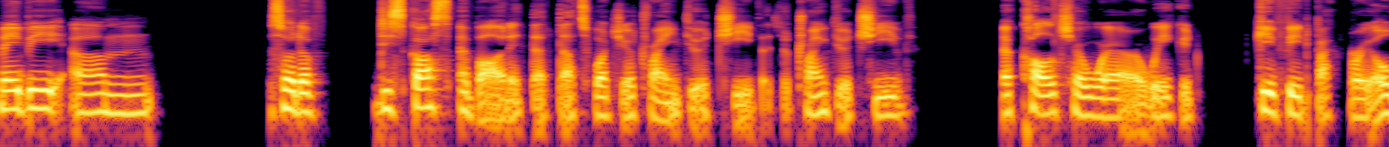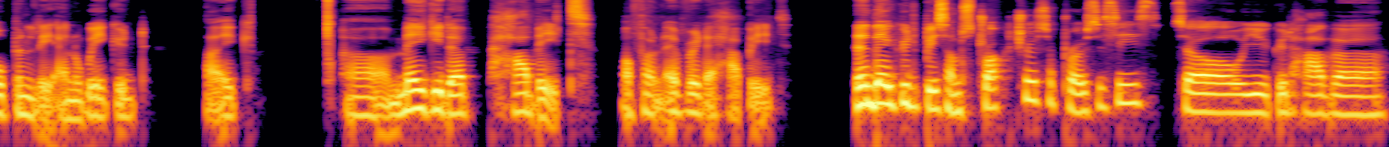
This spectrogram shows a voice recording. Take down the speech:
Maybe um, sort of discuss about it that that's what you're trying to achieve, that you're trying to achieve a culture where we could give feedback very openly and we could like uh, make it a habit of an everyday habit. Then there could be some structures or processes. So you could have a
